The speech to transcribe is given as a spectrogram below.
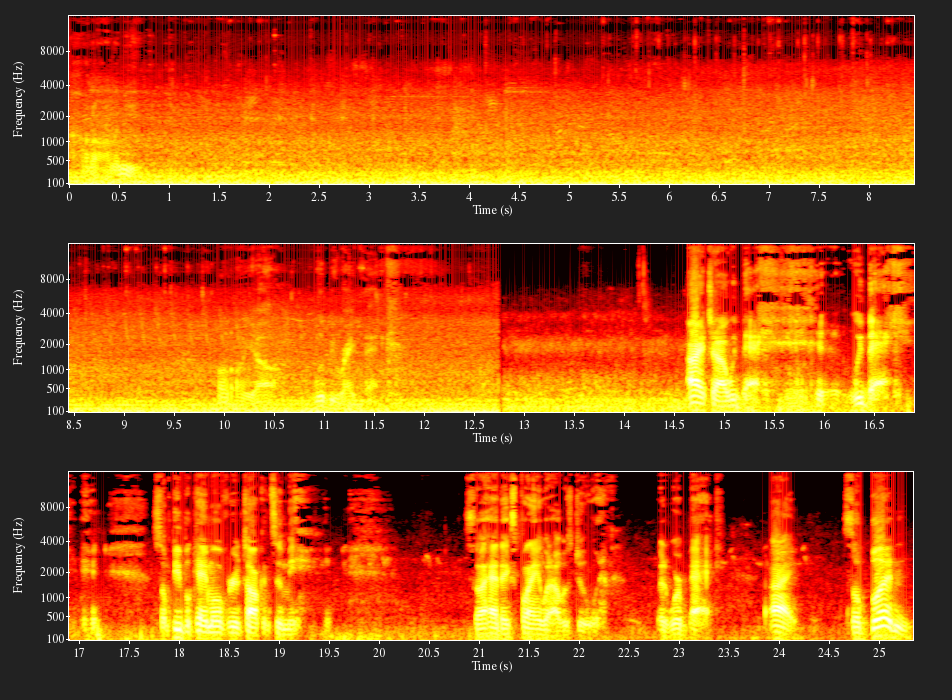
Hold on, let me. Hold on, y'all. We'll be right back. All right, y'all, we back. we back. Some people came over here talking to me. So I had to explain what I was doing. But we're back. All right. So Budden,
